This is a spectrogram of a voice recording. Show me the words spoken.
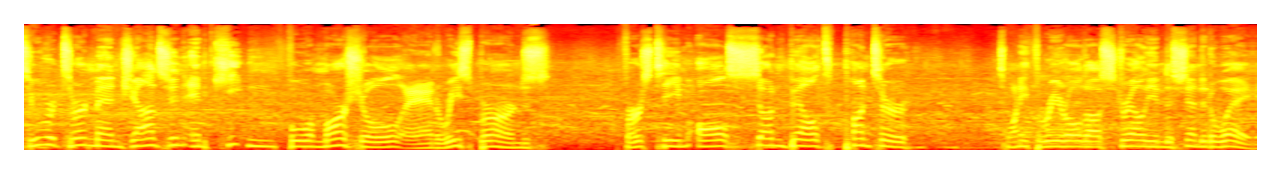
Two return men, Johnson and Keaton for Marshall, and Rhys Byrns, first team All Sun Belt punter, 23-year-old Australian to send it away.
